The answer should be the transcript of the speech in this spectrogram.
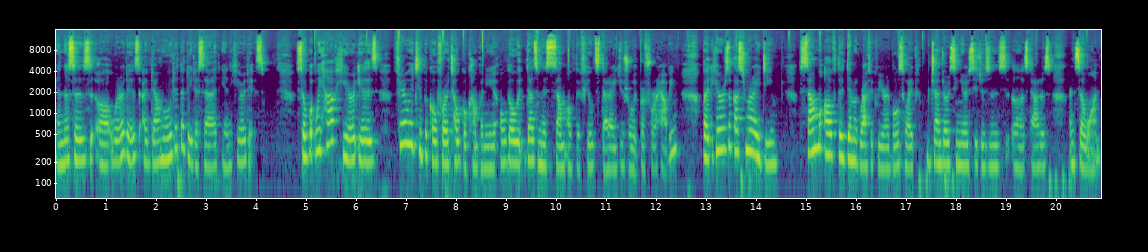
And this is uh, where it is. I've downloaded the dataset and here it is. So what we have here is fairly typical for a telco company, although it does miss some of the fields that I usually prefer having. But here's a customer ID, some of the demographic variables like gender, senior citizens uh, status, and so on.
